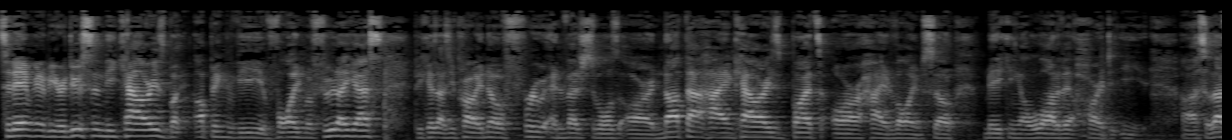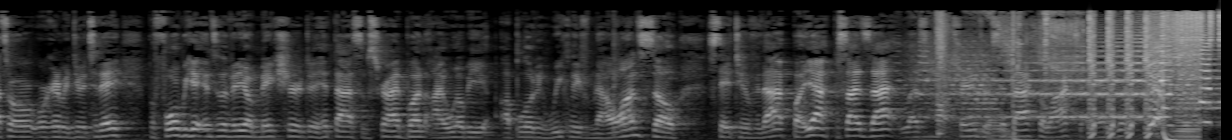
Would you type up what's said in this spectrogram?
today I'm gonna be reducing the calories, but upping the volume of food, I guess, because as you probably know, fruit and vegetables are not that high in calories, but are high in volume. So making a lot of it hard to eat. Uh, so that's what we're, gonna be doing today. Before we get into the video, make sure to hit that subscribe button. I will be uploading weekly from now on, so stay tuned for that. But yeah, besides that, let's hop straight into it. Sit back, relax, and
